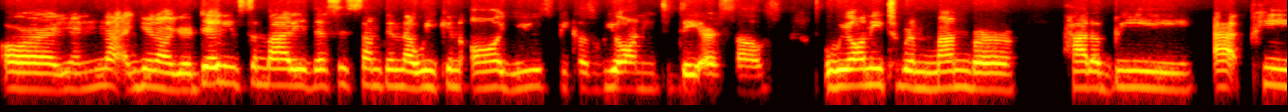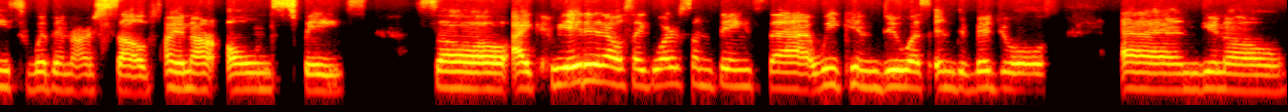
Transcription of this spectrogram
or you're not, you know, you're dating somebody, this is something that we can all use because we all need to date ourselves. We all need to remember how to be at peace within ourselves in our own space so I created, I was like, what are some things that we can do as individuals? And, you know,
